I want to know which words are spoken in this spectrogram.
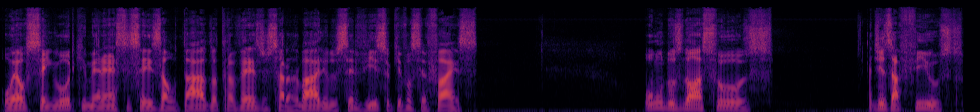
Ou é o Senhor que merece ser exaltado através do trabalho, do serviço que você faz? Um dos nossos desafios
